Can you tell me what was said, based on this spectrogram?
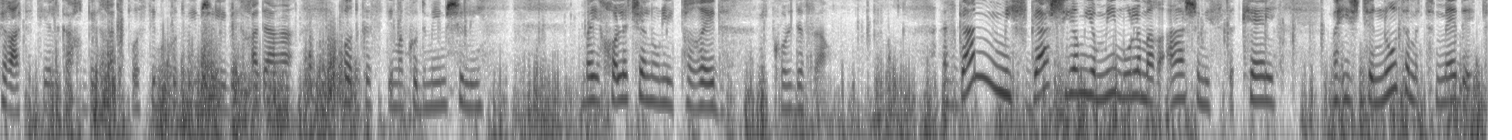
פירטתי על כך באחד הפוסטים הקודמים שלי, באחד הפודקאסטים הקודמים שלי. ביכולת שלנו להיפרד מכל דבר. אז גם מפגש יומיומי מול המראה שמסתכל בהשתנות המתמדת,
